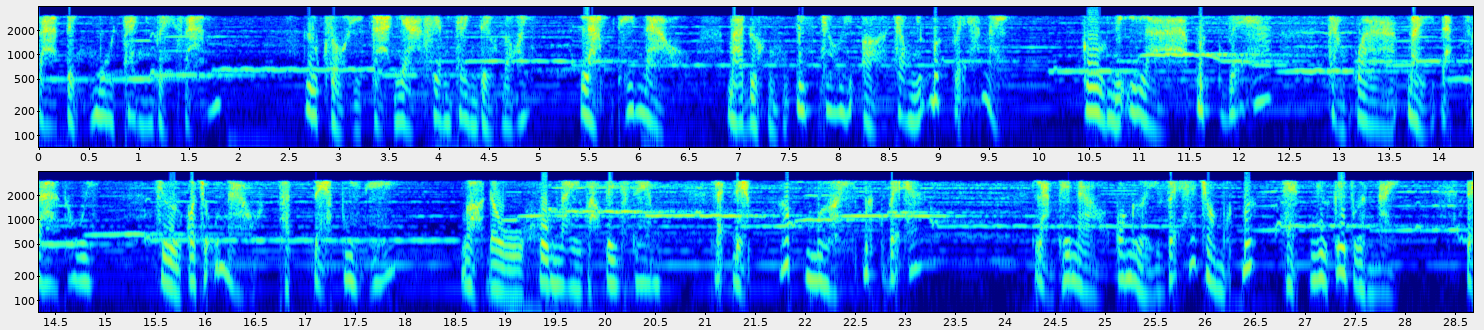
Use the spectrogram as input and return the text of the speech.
ra tỉnh mua tranh về dán. Lúc rồi cả nhà xem tranh đều nói, làm thế nào mà được đi chơi ở trong những bức vẽ này? Cô nghĩ là bức vẽ chẳng qua bày đặt ra thôi, chưa có chỗ nào thật đẹp như thế. Ngờ đầu hôm nay vào đây xem, lại đẹp gấp 10 bức vẽ. Làm thế nào có người vẽ cho một bức hẹp như cái vườn này, để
